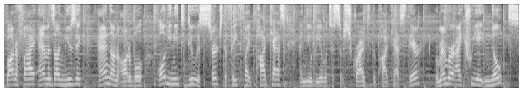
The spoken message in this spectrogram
Spotify, Amazon Music, and on Audible. All you need to do is search the Faith Fight podcast and you'll be able to subscribe to the podcast there. Remember, I create notes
